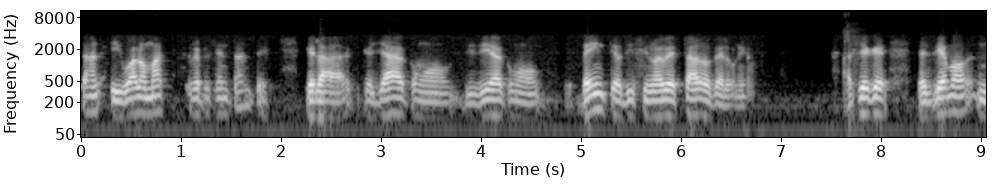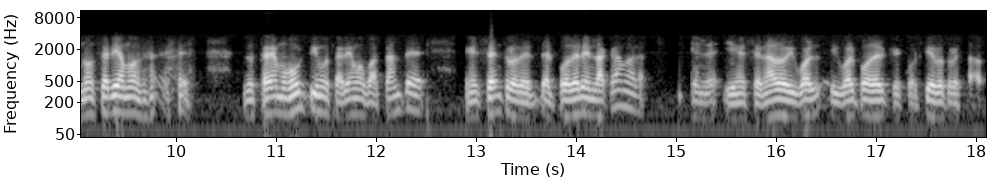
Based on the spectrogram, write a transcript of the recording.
tan, igual o más representantes que, la, que ya como diría como 20 o 19 estados de la Unión. Así que tendríamos, no seríamos, no estaríamos últimos, estaríamos bastante en el centro del, poder en la Cámara y en el Senado igual, igual poder que cualquier otro estado.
